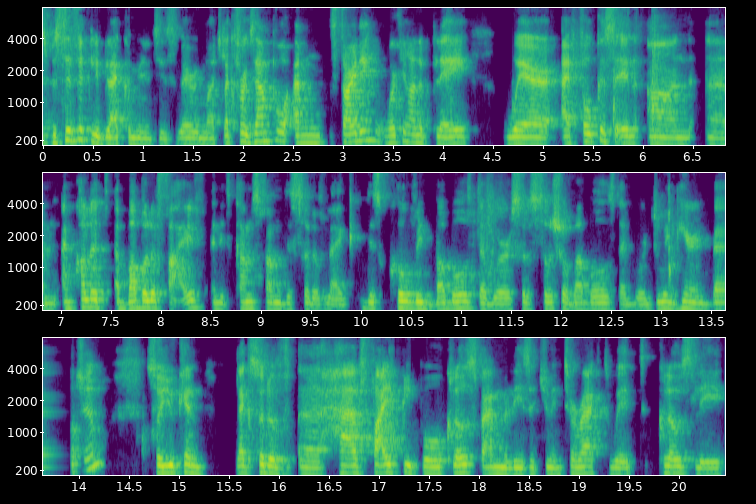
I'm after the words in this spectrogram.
specifically Black communities very much. Like for example, I'm starting working on a play where I focus in on, um, I call it a bubble of five, and it comes from this sort of like this COVID bubbles that were sort of social bubbles that we're doing here in Belgium. So you can like sort of uh, have five people, close families that you interact with closely,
